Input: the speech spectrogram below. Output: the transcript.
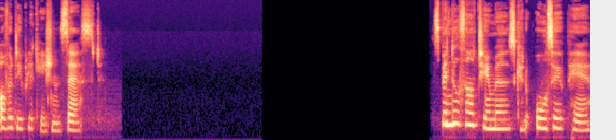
of a duplication cyst. Spindle cell tumours can also appear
